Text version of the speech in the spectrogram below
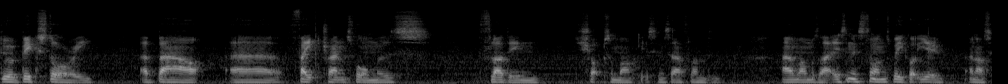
do a big story about uh, fake Transformers flooding shops and markets in South London. And Mum was like, "Isn't this the ones we got you?" And I was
